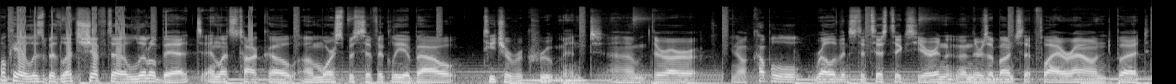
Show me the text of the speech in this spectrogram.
Okay, Elizabeth, let's shift a little bit and let's talk uh, uh, more specifically about teacher recruitment. Um, there are, you know, a couple relevant statistics here, and, and there's a bunch that fly around, but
